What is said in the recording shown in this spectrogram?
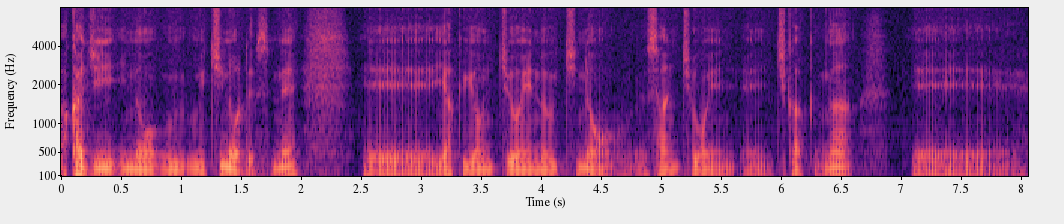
赤字のうちのですね、えー、約4兆円のうちの3兆円近くが、え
